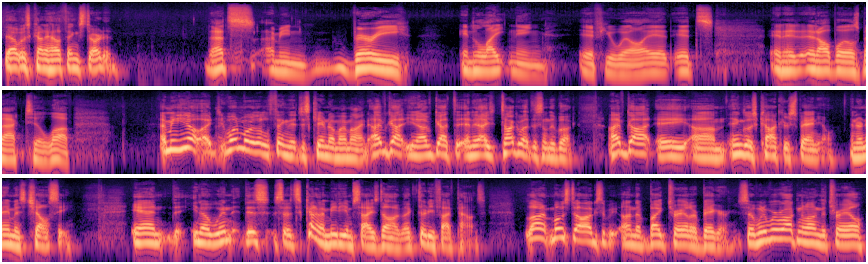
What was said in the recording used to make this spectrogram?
that was kind of how things started. That's, I mean, very enlightening, if you will. It, it's, and it, it all boils back to love. I mean, you know, one more little thing that just came to my mind. I've got, you know, I've got, the, and I talk about this in the book. I've got a um, English Cocker Spaniel, and her name is Chelsea. And you know, when this, so it's kind of a medium-sized dog, like 35 pounds. Lot, most dogs on the bike trail are bigger. So when we're walking along the trail,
